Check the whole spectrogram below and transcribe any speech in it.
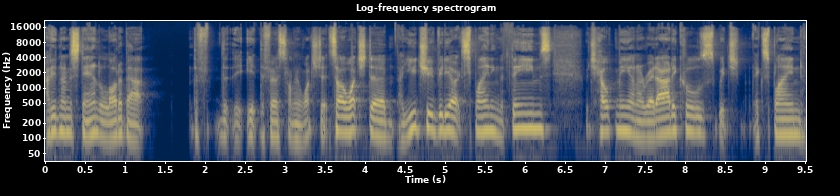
I didn't understand a lot about the, the, it the first time I watched it. So I watched a, a, YouTube video explaining the themes, which helped me, and I read articles which explained,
